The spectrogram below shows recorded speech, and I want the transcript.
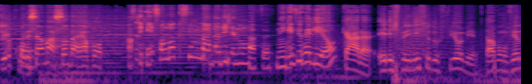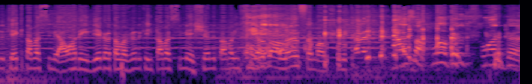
seco. Parecia a maçã da Apple. E quem falou que o filme da, da Disney não mata? Ninguém viu Rei Leão? Cara, eles no início do filme estavam vendo quem é que tava se. A Ordem Negra tava vendo quem tava se mexendo e tava enfiando a lança, maluco. O cara, Essa porra foi foda.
